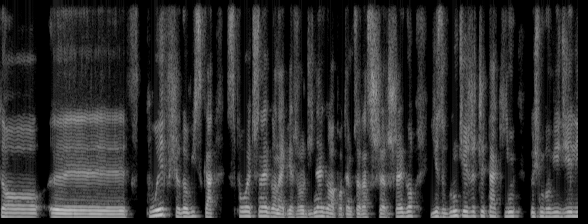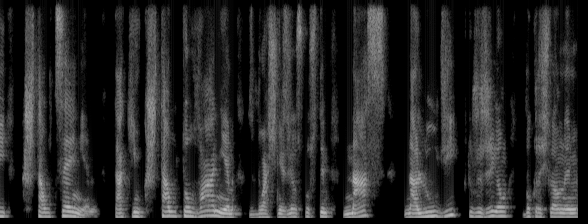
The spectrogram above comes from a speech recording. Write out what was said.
to y, wpływ środowiska społecznego, najpierw rodzinnego, a potem coraz szerszego, jest w gruncie rzeczy takim, byśmy powiedzieli, kształceniem, takim kształtowaniem właśnie w związku z tym nas na ludzi, którzy żyją w określonym,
